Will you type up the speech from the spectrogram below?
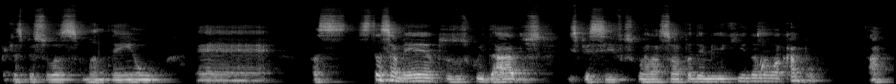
para que as pessoas mantenham é, os distanciamentos, os cuidados específicos com relação à pandemia que ainda não acabou. Tá?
